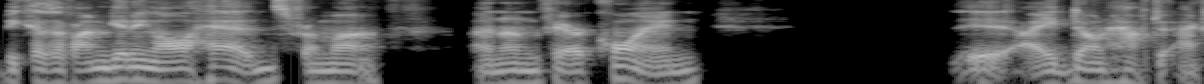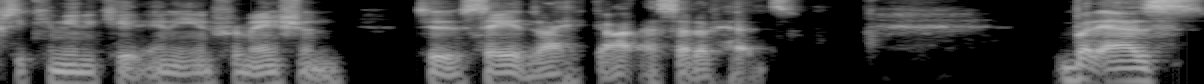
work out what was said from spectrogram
because if I'm getting all heads from a an unfair coin, it, I don't have to actually communicate any information to say that I got a set of heads but as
